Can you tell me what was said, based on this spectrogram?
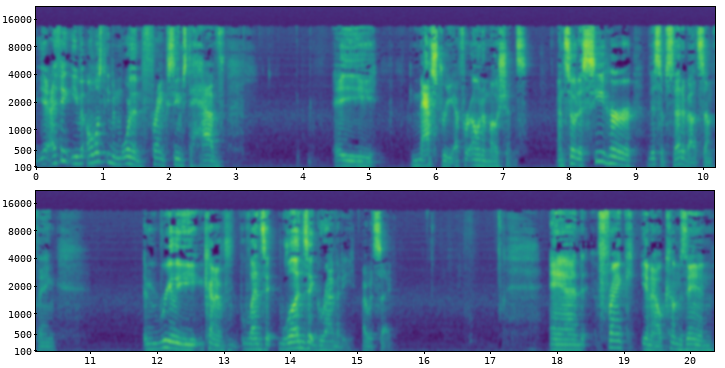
yeah I think even almost even more than Frank seems to have a mastery of her own emotions. And so to see her this upset about something really kind of lends it lends it gravity, I would say. And Frank, you know, comes in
